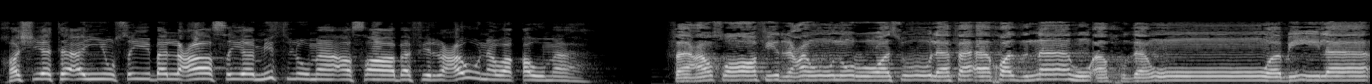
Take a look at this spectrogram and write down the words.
خشية أن يصيب العاصي مثل ما أصاب فرعون وقومه. فعصى فرعون الرسول فأخذناه أخذا وبيلا.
